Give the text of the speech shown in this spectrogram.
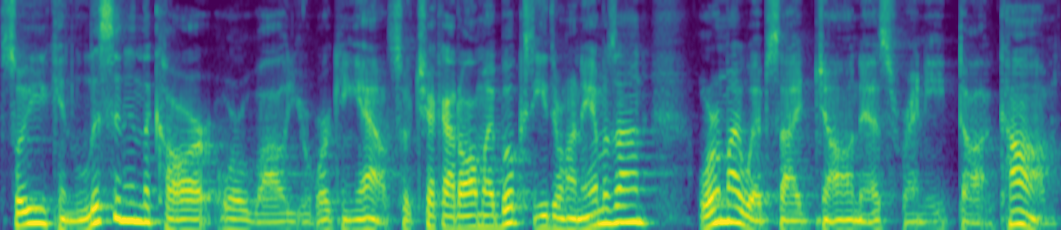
so you can listen in the car or while you're working out. So check out all my books either on Amazon or my website, johnsrennie.com.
